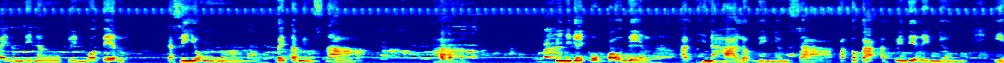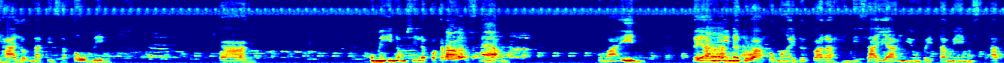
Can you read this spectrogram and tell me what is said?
painom din ng plain water kasi yung vitamins na ah, binigay ko powder at hinahalo din yun sa patuka at pwede rin yun ihalo natin sa tubig pag umiinom sila pagkatapos nilang kumain. Kaya ang ginagawa ko mga idol para hindi sayang yung vitamins at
